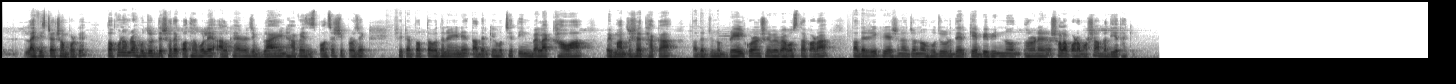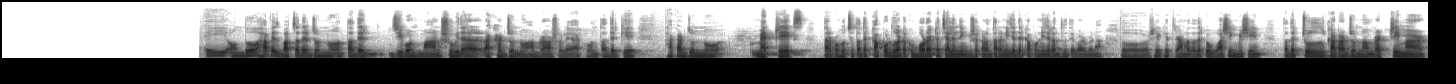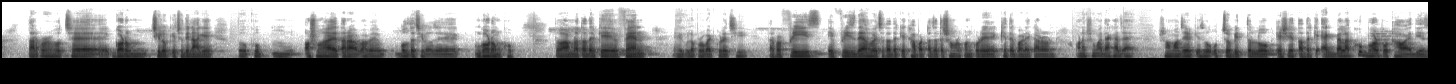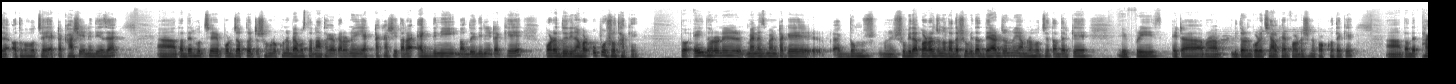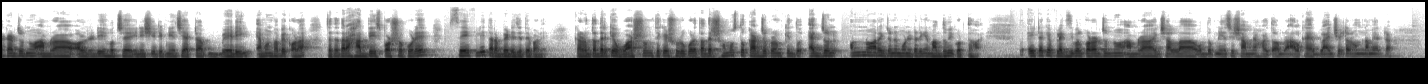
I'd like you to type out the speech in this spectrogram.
লাইফস্টাইল সম্পর্কে। তখন আমরা হুজুরদের সাথে কথা বলে আল খায়ের যে ব্লাইন্ড হাফেজ স্পন্সরশিপ প্রজেক্ট, সেটার তত্ত্বাবধানে এনে তাদেরকে হচ্ছে তিন বেলা খাওয়া, ওই মাদ্রাসায় থাকা, তাদের জন্য ব্রেইল কোরআন শরীফের ব্যবস্থা করা, তাদের রিক্রিয়েশনের জন্য হুজুরদেরকে বিভিন্ন ধরনের সলা পরামর্শ আমরা দিয়ে থাকি। এই অন্ধ হাফেজ বাচ্চাদের জন্য তাদের জীবন মান সুবিধা রাখার জন্য আমরা আসলে এখন তাদেরকে থাকার জন্য ম্যাট্রিক্স তারপর হচ্ছে তাদের কাপড় ধোয়াটা খুব বড় একটা চ্যালেঞ্জিং বিষয়, কারণ তারা নিজেদের কাপড় নিজেরা ধুতে পারবে না। তো সেই ক্ষেত্রে আমরা তাদেরকে ওয়াশিং মেশিন তাদের চুল কাটার জন্য আমরা ট্রিমার তারপর হচ্ছে গরম ছিল কিছুদিন আগে, তো খুব অসহায় তারা ভাবে বলতেছিল যে গরম খুব। তো আমরা তাদেরকে ফ্যান এগুলো প্রোভাইড করেছি, তারপর ফ্রিজ এই ফ্রিজ দেওয়া হয়েছে তাদেরকে খাবারটা যাতে সংরক্ষণ করে খেতে পারে, কারণ অনেক সময় দেখা যায় সমাজের কিছু উচ্চবিত্ত লোক এসে তাদেরকে একবেলা খুব ভরপুর খাওয়ায় দিয়ে যায় অথবা হচ্ছে একটা খাসি এনে দিয়ে যায়। তাদের হচ্ছে পর্যাপ্ত একটা সংরক্ষণের ব্যবস্থা না থাকার কারণে এই একটা খাসি তারা একদিনই বা দুই দিনই এটা খেয়ে পরের দুই দিন আবার উপোসও থাকে। তো এই ধরনের ম্যানেজমেন্টটাকে একদম মানে সুবিধা করার জন্য, তাদের সুবিধা দেওয়ার জন্যই আমরা হচ্ছে তাদেরকে এই ফ্রিজ এটা আমরা বিতরণ করেছি আলখায়ের ফাউন্ডেশনের পক্ষ থেকে। তাদের থাকার জন্য আমরা অলরেডি হচ্ছে ইনিশিয়েটিভ নিয়েছি একটা বেডিং এমনভাবে করা যাতে তারা হাত দিয়ে স্পর্শ করে সেফলি তারা বেডে যেতে পারে। কারণ তাদেরকে ওয়াশরুম থেকে শুরু করে তাদের সমস্ত কার্যক্রম কিন্তু একজন অন্য আরেকজনের মনিটরিংয়ের মাধ্যমেই করতে হয়। তো এইটাকে ফ্লেক্সিবল করার জন্য আমরা ইনশাল্লাহ উদ্যোগ নিয়েছি। সামনে হয়তো আমরা আলখায়ের ব্লাইন্ড শেল্টার হোম নামে একটা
